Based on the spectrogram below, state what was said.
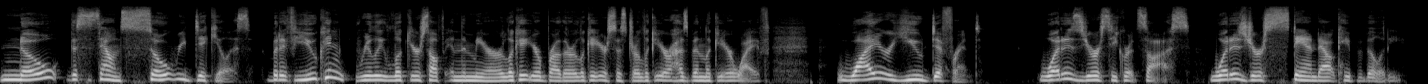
No, this sounds so ridiculous, but if you can really look yourself in the mirror, look at your brother, look at your sister, look at your husband, look at your wife, why are you different? What is your secret sauce? What is your standout capability?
